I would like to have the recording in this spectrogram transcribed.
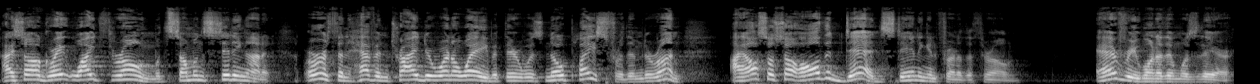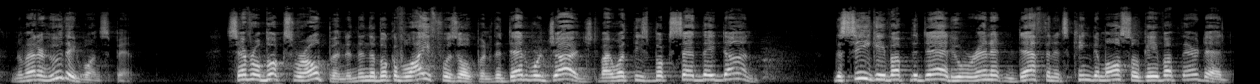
I saw a great white throne with someone sitting on it. Earth and heaven tried to run away, but there was no place for them to run. I also saw all the dead standing in front of the throne. Every one of them was there, no matter who they'd once been. Several books were opened, and then the book of life was opened. The dead were judged by what these books said they'd done. The sea gave up the dead who were in it, and death and its kingdom also gave up their dead.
